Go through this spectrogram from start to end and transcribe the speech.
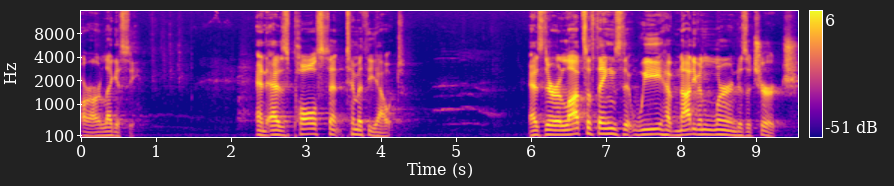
are our legacy. And as Paul sent Timothy out, as there are lots of things that we have not even learned as a church,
